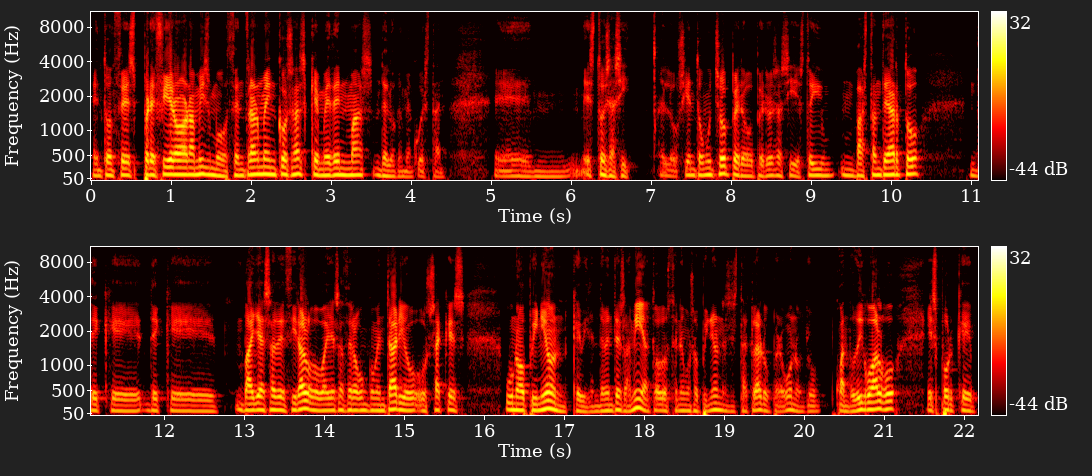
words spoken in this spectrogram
Entonces prefiero ahora mismo centrarme en cosas que me den más de lo que me cuestan. Eh, esto es así. Lo siento mucho, pero, pero es así. Estoy bastante harto de que, de que vayas a decir algo, vayas a hacer algún comentario o saques una opinión, que evidentemente es la mía, todos tenemos opiniones, está claro, pero bueno, yo cuando digo algo es porque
